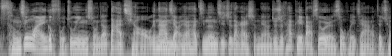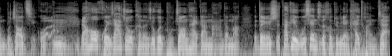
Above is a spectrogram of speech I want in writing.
曾经玩一个辅助英雄叫大乔，我跟大家讲一下他技能机制大概什么样，就是他可以把所有人送回家，再全部召集过来，然后回家之后可能就会补状态干嘛的嘛，就等于是他可以无限制的和对面开团战。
